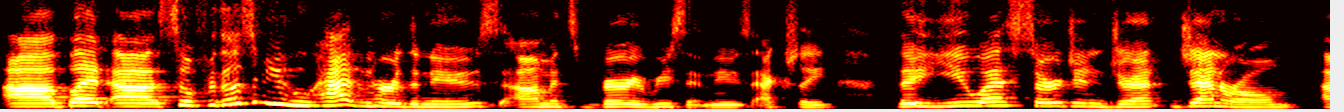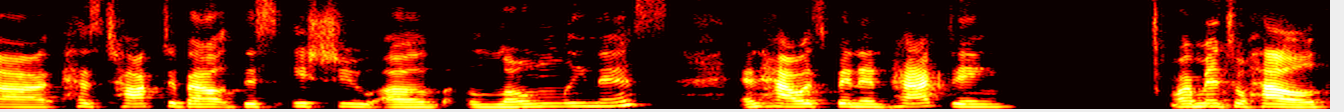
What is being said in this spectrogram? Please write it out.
Uh, but uh, so for those of you who hadn't heard the news, um, it's very recent news actually. The U.S. Surgeon Gen General uh, has talked about this issue of loneliness and how it's been impacting our mental health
